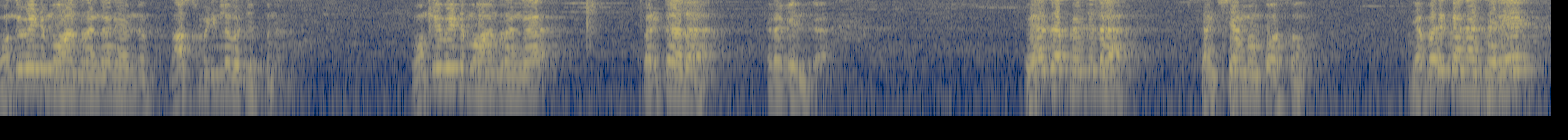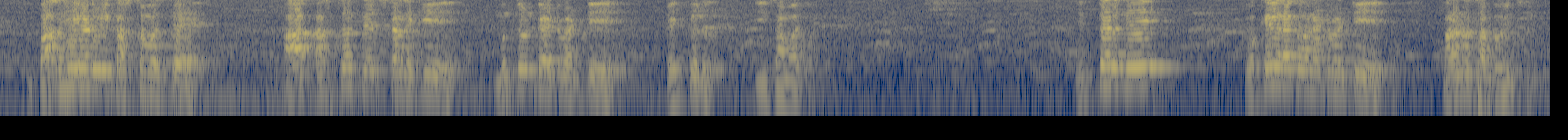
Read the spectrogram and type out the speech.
వంగవేటి మోహన్ రంగా నేను లాస్ట్ మీటింగ్లో కూడా చెప్పినాను వంగవేటి మోహన్ రంగా పరిటాల రవీంద్ర పేద ప్రజల సంక్షేమం కోసం ఎవరికైనా సరే బలహీనుడికి కష్టం వస్తే ఆ కష్టం తీర్చడానికి ముందుండేటువంటి వ్యక్తులు ఈ సమాజంలో ఇద్దరిది ఒకే రకమైనటువంటి మరణం సంభవించింది.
